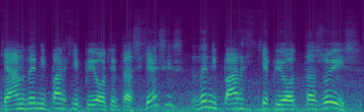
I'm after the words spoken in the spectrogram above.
Και αν δεν υπάρχει ποιότητα σχέσης, δεν υπάρχει και ποιότητα ζωής.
